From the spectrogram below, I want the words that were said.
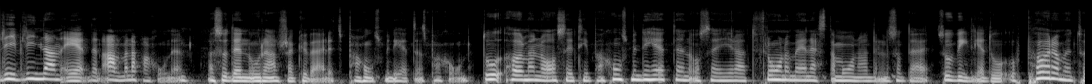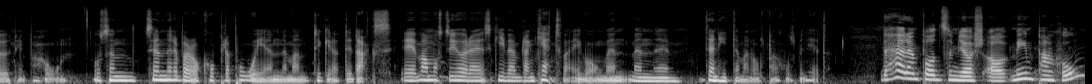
Livlinan är den allmänna pensionen, alltså den orangea kuvertet, Pensionsmyndighetens pension. Då hör man av sig till Pensionsmyndigheten och säger att från och med nästa månad eller sånt där så vill jag då upphöra med att ta ut min pension. Och sen, sen är det bara att koppla på igen när man tycker att det är dags. Eh, man måste göra, skriva en blankett varje gång, men, men eh, den hittar man hos Pensionsmyndigheten. Det här är en podd som görs av Min Pension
